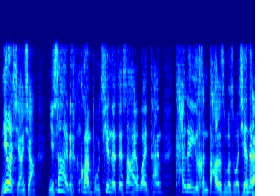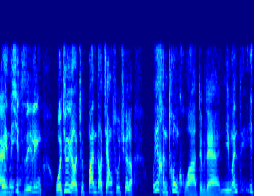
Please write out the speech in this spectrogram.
你要想想，你上海的干部现在在上海外滩开了一个很大的什么什么，现在被你一指一令，我就要去搬到江苏去了，我也很痛苦啊，对不对？你们一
